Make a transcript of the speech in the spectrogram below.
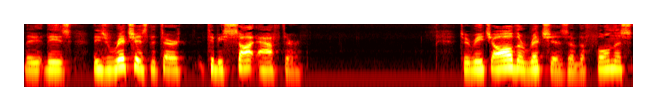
the, these, these riches that are to be sought after to reach all the riches of the fullness,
